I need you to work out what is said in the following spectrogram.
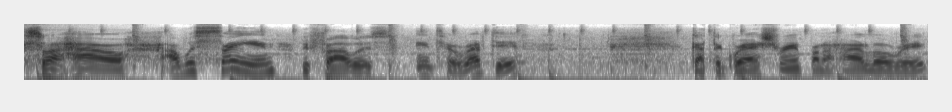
So how I was saying before I was interrupted, got the grass shrimp on a high-low rig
